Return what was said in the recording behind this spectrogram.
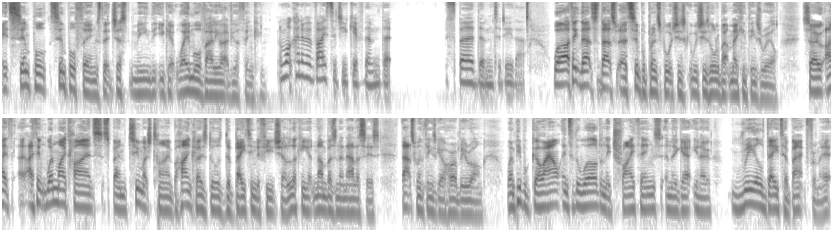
It's simple, simple things that just mean that you get way more value out of your thinking. And what kind of advice did you give them that spurred them to do that? Well, I think that's that's a simple principle, which is which is all about making things real. So I I think when my clients spend too much time behind closed doors debating the future, looking at numbers and analysis, that's when things go horribly wrong. When people go out into the world and they try things and they get you know real data back from it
